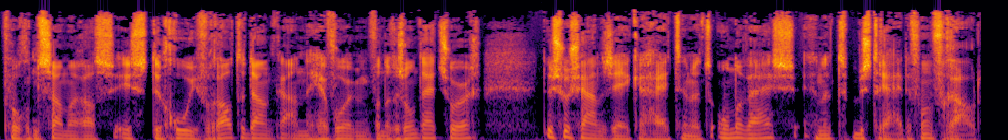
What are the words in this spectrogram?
Volgens Samaras is de groei vooral te danken aan de hervorming van de gezondheidszorg... de sociale zekerheid en het onderwijs en het bestrijden van fraude.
